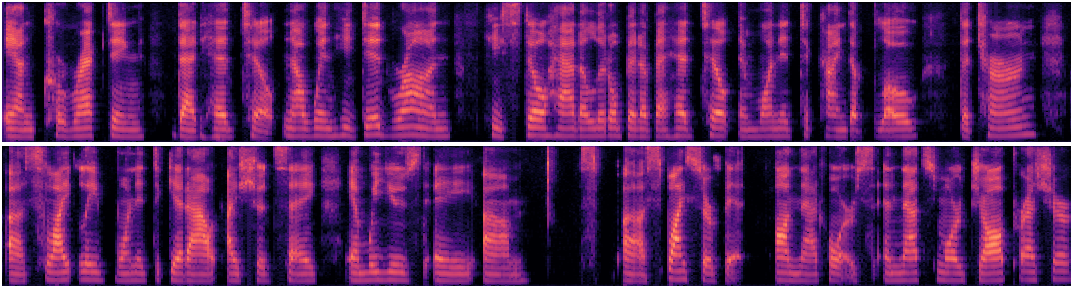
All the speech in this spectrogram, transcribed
and correcting that head tilt. Now, when he did run, he still had a little bit of a head tilt and wanted to kind of blow the turn uh, slightly, wanted to get out, I should say. And we used a um, uh, splicer bit on that horse, and that's more jaw pressure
